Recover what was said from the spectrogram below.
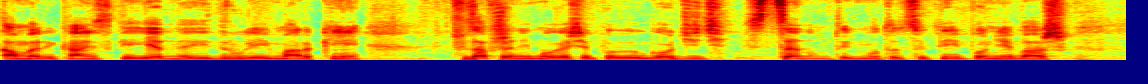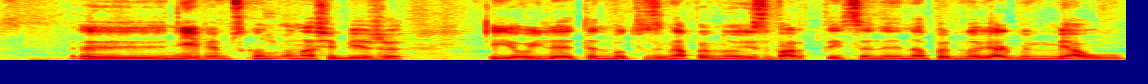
amerykańskie jednej i drugiej marki, zawsze nie mogę się pogodzić z ceną tych motocykli, ponieważ Yy, nie wiem skąd ona się bierze. I o ile ten motocykl na pewno jest wart tej ceny, na pewno jakbym miał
